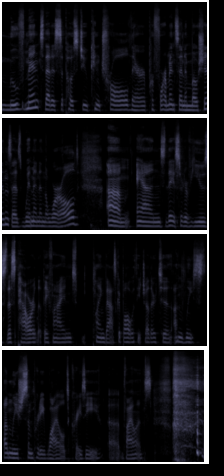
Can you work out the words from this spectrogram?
movement that is supposed to control their performance and emotions as women in the world. Um, and they sort of use this power that they find playing basketball with each other to unleash unleash some pretty wild, crazy uh, violence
